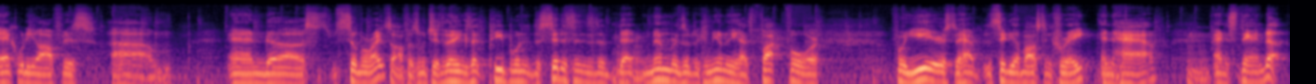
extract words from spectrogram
equity office um, and uh, civil rights office, which are things that people, the citizens, that, that members of the community has fought for for years to have the city of Austin create and have and stand up.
